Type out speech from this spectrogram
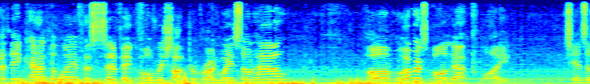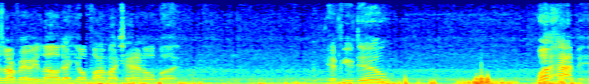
I think Cathay Pacific overshot the runway somehow. Um, whoever's on that flight, chances are very low that you'll find my channel, but if you do, what happened?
